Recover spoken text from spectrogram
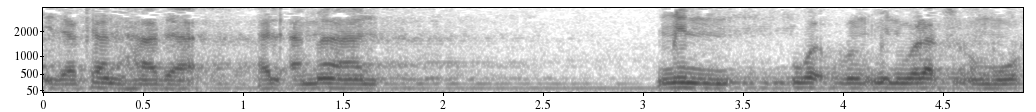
إذا كان هذا الأمان من من ولاة الأمور.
